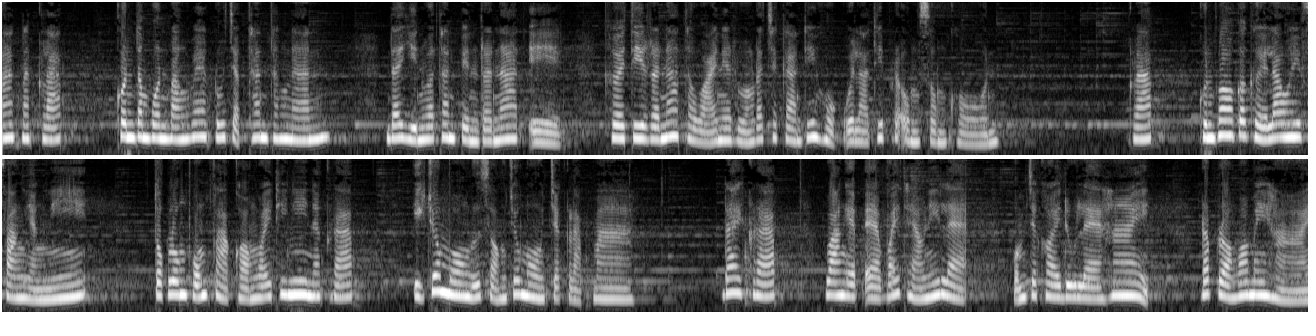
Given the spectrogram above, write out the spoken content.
มากนะครับ คนตำบลบางแวกรู้จักท่านทั้งนั้น ได้ยินว่าท่านเป็นระนาดเอก เคยตีระนาดถวายในหลวงรัชกาลที่หกเวลาที่พระองค์ทรงโขน ครับ คุณพ่อก็เคยเล่าให้ฟังอย่างนี้ ตกลงผมฝากของไว้ที่นี่นะครับ อีกชั่วโมงหรือสองชั่วโมงจะกลับมา ได้ครับ วางแอบแอบไว้แถวนี้แหละ ผมจะคอยดูแลให้ รับรองว่าไม่หาย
